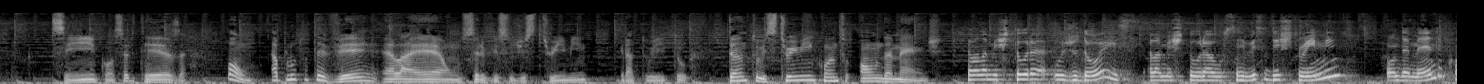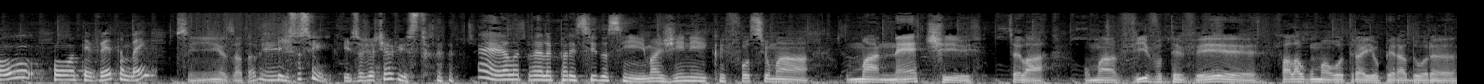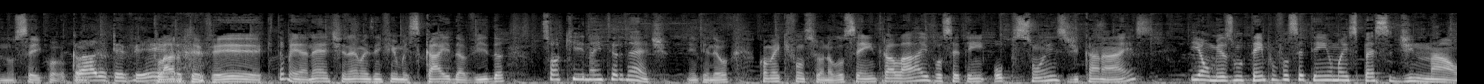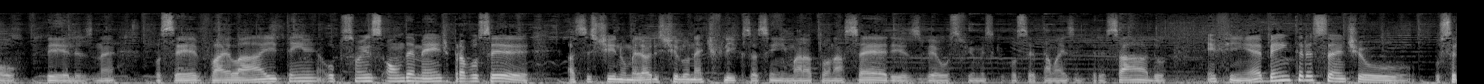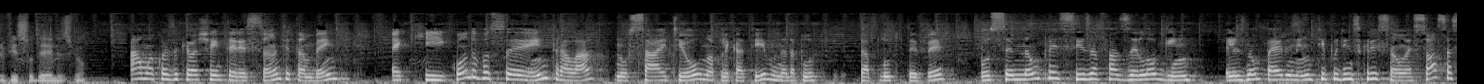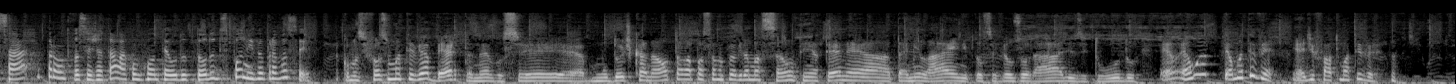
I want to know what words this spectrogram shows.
Sim, com certeza. Bom, a Pluto TV, ela é um serviço de streaming gratuito, tanto streaming quanto on demand. Então ela mistura os dois, ela mistura o serviço de streaming on demand com, com a TV também? Sim, exatamente. Isso sim, isso eu já tinha visto. É, ela, ela é parecida assim. Imagine que fosse uma, uma net, sei lá, uma Vivo TV, fala alguma outra aí operadora, não sei qual. qual- Claro TV. Claro TV, que também é net, né? Mas enfim, uma Sky da vida, só que na internet, entendeu? Como é que funciona? Você entra lá e você tem opções de canais e ao mesmo tempo você tem uma espécie de now deles, né? Você vai lá e tem opções on demand para você assistir no melhor estilo Netflix, assim, maratonar séries, ver os filmes que você tá mais interessado. Enfim, é bem interessante o, o serviço deles, viu? Ah, uma coisa que eu achei interessante também é que quando você entra lá no site ou no aplicativo né, da, Pluto, da Pluto TV, você não precisa fazer login. Eles não pedem nenhum tipo de inscrição, é só acessar e pronto, você já está lá com o conteúdo todo disponível para você. É como se fosse uma TV aberta, né? Você mudou de canal, tá lá passando programação, tem até né, a timeline pra você ver os horários e tudo. É, é, uma, é uma TV, é de fato uma TV.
